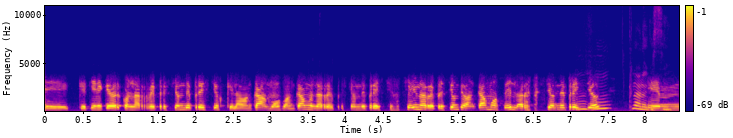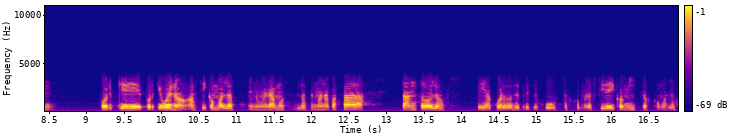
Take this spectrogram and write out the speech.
eh, que tiene que ver con la represión de precios, que la bancamos, bancamos la represión de precios. Si hay una represión que bancamos es la represión de precios. claro que em, Porque, porque, bueno, así como los enumeramos la semana pasada, tanto los eh, acuerdos de precios justos como los fideicomisos, como los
